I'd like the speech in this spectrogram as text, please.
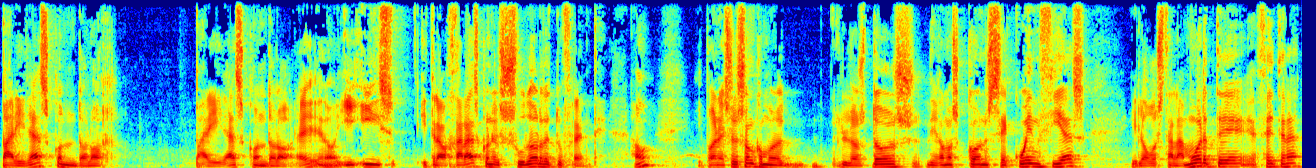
parirás con dolor. Parirás con dolor, ¿eh? y, trabajarás con el sudor de tu frente. Y por eso son como los dos, digamos, consecuencias y luego está la muerte, etcétera,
